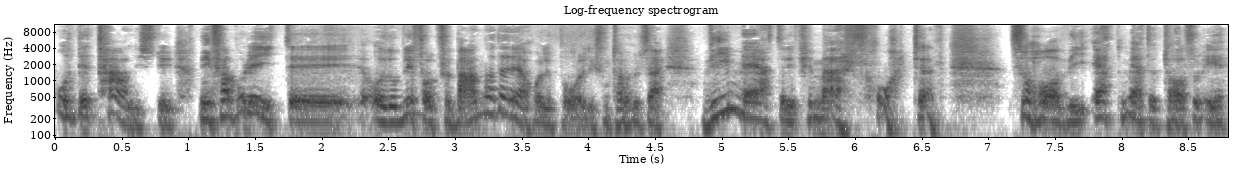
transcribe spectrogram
och detaljstyr. Min favorit, eh, och då blir folk förbannade när jag håller på och liksom tar upp så här. Vi mäter i primärvården, så har vi ett mätetal som är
